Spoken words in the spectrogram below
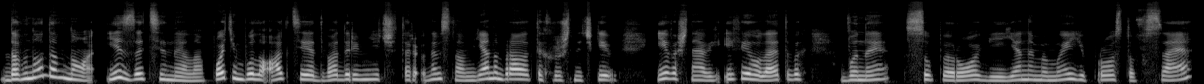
Давно-давно і зацінила. Потім була акція 2 дорівнює 4. Одним словом, я набрала тих рушничків і вишневих, і фіолетових. Вони суперові. Я ними мию просто все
